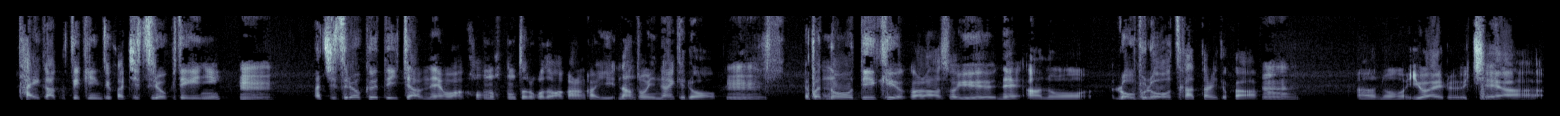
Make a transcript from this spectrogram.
体格的にというか実力的に、うん。まあ、実力って言っちゃうねわほん本当のことわからんから何とも言えないけどうん。やっぱノー DQ やからそういうねあのローブローを使ったりとか、うんあのいわゆるチェア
